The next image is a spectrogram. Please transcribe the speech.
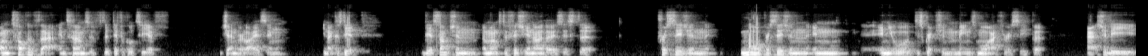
On top of that, in terms of the difficulty of generalizing, you know, because the the assumption amongst aficionados is that precision, more precision in in your description means more accuracy. But actually,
